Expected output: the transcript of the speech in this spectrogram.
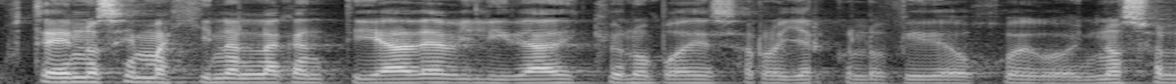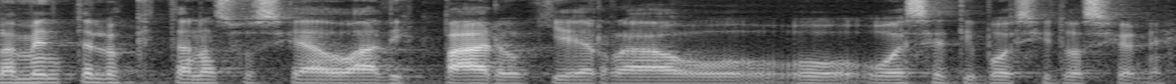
Ustedes no se imaginan la cantidad de habilidades que uno puede desarrollar con los videojuegos, y no solamente los que están asociados a disparos, guerra o, ese tipo de situaciones.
